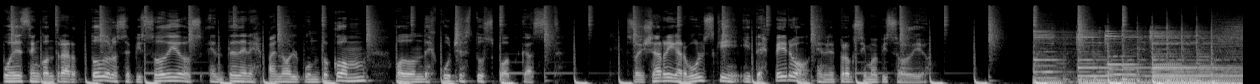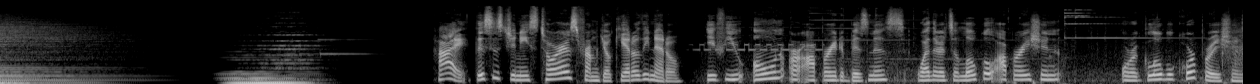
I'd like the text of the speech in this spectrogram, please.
Puedes encontrar todos los episodios en tedenespanol.com o donde escuches tus podcasts. Soy Jerry Garbulski y te espero en el próximo episodio. Hi, this is Janice Torres from Yo Quiero Dinero. If you own or operate a business, whether it's a local operation or a global corporation,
